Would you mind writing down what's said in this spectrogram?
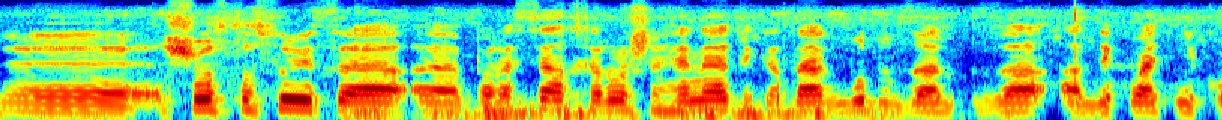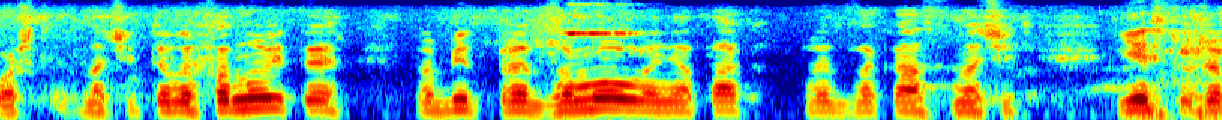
е, що стосується е, поросят, хороша генетика, так, будуть за, за адекватні кошти. Значить, телефонуйте, робіть предзамовлення, так, предзаказ. Значить, є вже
